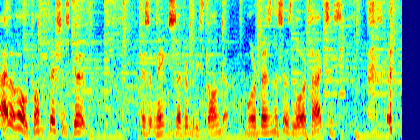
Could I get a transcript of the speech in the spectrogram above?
I don't know, competition's good because it makes everybody stronger. More businesses, lower taxes.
